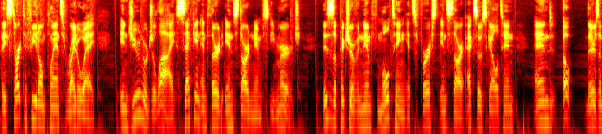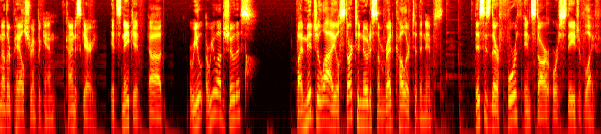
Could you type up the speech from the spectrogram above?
They start to feed on plants right away. In June or July, second and third instar nymphs emerge. This is a picture of a nymph molting its first instar exoskeleton, and oh, there's another pale shrimp again. Kinda scary. It's naked. Uh, are we, are we allowed to show this? By mid-July, you'll start to notice some red color to the nymphs. This is their fourth instar or stage of life,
